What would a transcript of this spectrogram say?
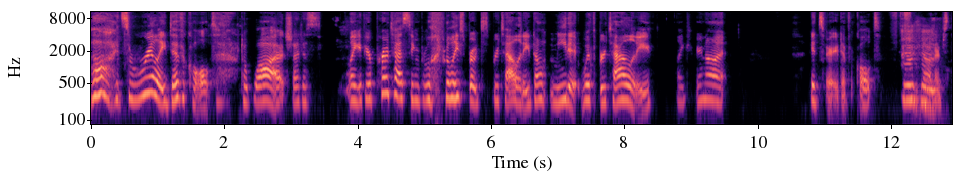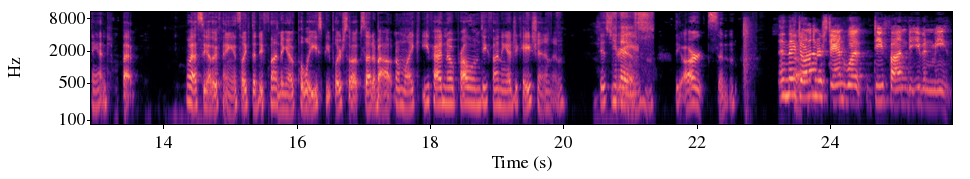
oh, it's really difficult to watch. I just like if you're protesting police brutality, don't meet it with brutality. Like if you're not, it's very difficult. Mm-hmm. I don't understand, but well, that's the other thing. It's like the defunding of police. People are so upset about. And I'm like, you've had no problem defunding education and history, yes. and the arts, and and they uh, don't understand what defund even means.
